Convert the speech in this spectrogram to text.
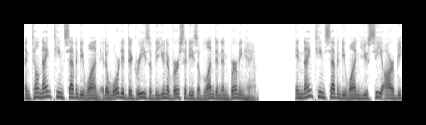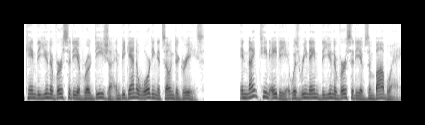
Until 1971 it awarded degrees of the universities of London and Birmingham. In 1971 UCR became the University of Rhodesia and began awarding its own degrees. In 1980 it was renamed the University of Zimbabwe.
